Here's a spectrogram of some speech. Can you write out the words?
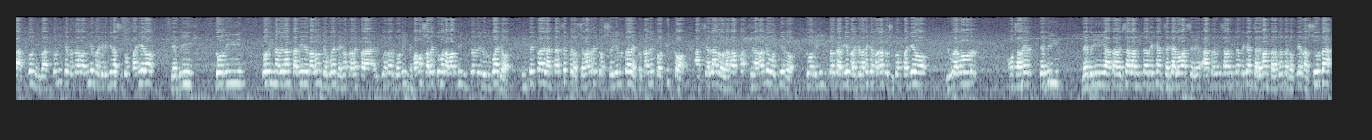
Bastoni. Bastoni que trataba bien para que viniera su compañero. De Brick, Godín, Godín adelanta, viene el balón, devuelve otra vez para el jugador Godín. Vamos a ver cómo la va a administrar el uruguayo. Intenta adelantarse, pero se va retrocediendo otra vez, tocando el cortito hacia el lado, la va, se la va devolviendo. Godín toca bien para que la venga parando su compañero, jugador, vamos a ver, Debris. Debris atravesar la mitad de cancha, ya lo hace, atraviesa la mitad de cancha, levanta la pelota con pierna zurda,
